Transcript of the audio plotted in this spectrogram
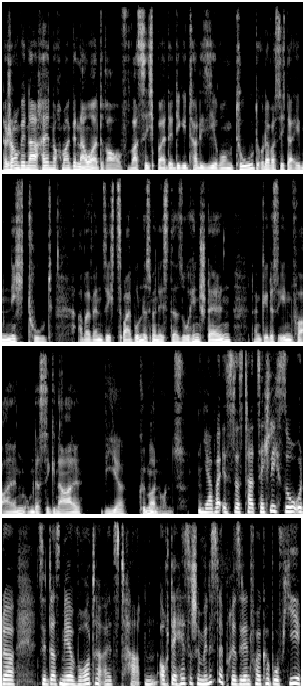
Da schauen wir nachher nochmal genauer drauf, was sich bei der Digitalisierung tut oder was sich da eben nicht tut. Aber wenn sich zwei Bundesminister so hinstellen, dann geht es ihnen vor allem um das Signal, wir kümmern uns. Ja, aber ist das tatsächlich so oder sind das mehr Worte als Taten? Auch der hessische Ministerpräsident Volker Bouffier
